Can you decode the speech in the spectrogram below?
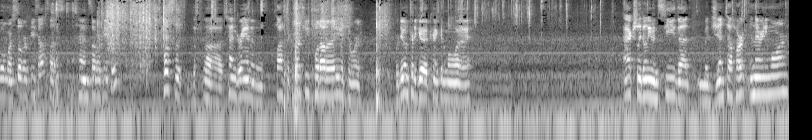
One more silver piece out, so that's 10 silver pieces. Plus the, the uh, 10 grand in plastic hearts we pulled out already, so we're, we're doing pretty good cranking them away. I actually don't even see that magenta heart in there anymore.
